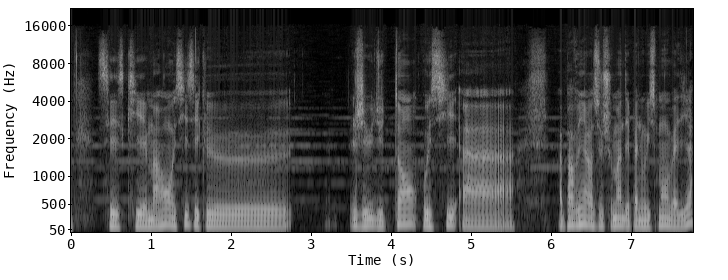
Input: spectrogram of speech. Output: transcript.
c'est ce qui est marrant aussi, c'est que j'ai eu du temps aussi à, à parvenir à ce chemin d'épanouissement, on va dire,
